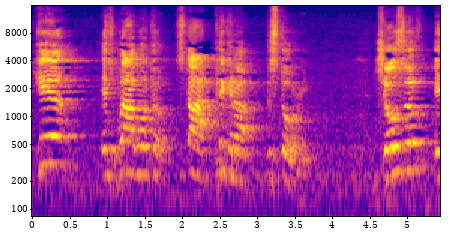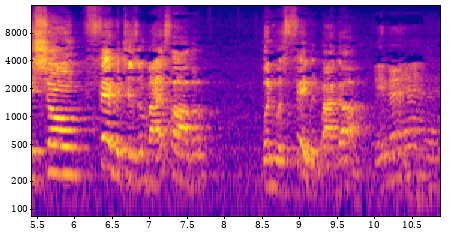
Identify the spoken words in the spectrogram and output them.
here is where I want to start picking up the story. Joseph is shown favoritism by his father, but he was favored by God. Amen.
